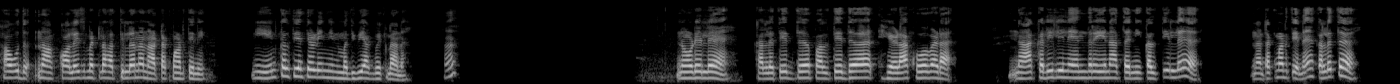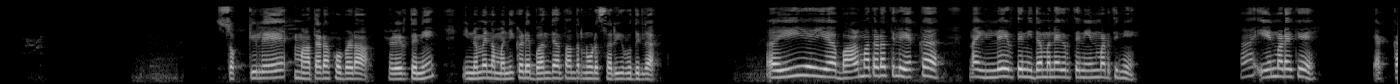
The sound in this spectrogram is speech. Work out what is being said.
ಹೌದು, ನಾ ಕಾಲೇಜ್ ಮೆಟ್ಲ ಹತ್ತಿಲ್ಲ, ನಾ ನಾಟಕ ಮಾಡ್ತೀನಿ. ನೀ ಏನ್ ಕಲ್ತಿ ಅಂತೇಳಿ ನಿನ್ ಮದ್ವಿ ಆಗ್ಬೇಕು ನಾನು, ಹಾ? ನೋಡಿಲ್ಲ ಕಲತಿದ್ದ, ಪಲ್ತಿದ್ದ ಹೇಳಕ್ ಹೋಗಬೇಡ. ನಾ ಕಲೀಲಿಲ್ಲ ಅಂದ್ರೆ ಏನಾತ, ನೀ ಕಲ್ತಿಲ್ಲ ನಾಟಕ ಮಾಡ್ತೇನೆ ಕಲತ? ಸೊಕ್ಕಿಲೆ ಮಾತಾಡಕ್ ಹೋಗ್ಬೇಡ, ಹೇಳಿರ್ತೀನಿ. ಇನ್ನೊಮ್ಮೆ ನಮ್ಮ ಮನೆ ಕಡೆ ಬಂದೆ ಅಂತಂದ್ರೆ ನೋಡ ಸರಿ ಇರುದಿಲ್ಲ. ಅಯ್ಯಯ್ಯ ಭಾಳ ಮಾತಾಡತ್ತಿಲ್ಲ ಯಾಕ ನಾ ಇಲ್ಲೇ ಇರ್ತೇನೆ, ಇದೇ ಮನೆಗೆ ಇರ್ತೀನಿ, ಏನ್ ಮಾಡ್ತೀನಿ? ಹಾ, ಏನ್ ಮಾಡಕ್ಕೆ? ಯಾಕ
